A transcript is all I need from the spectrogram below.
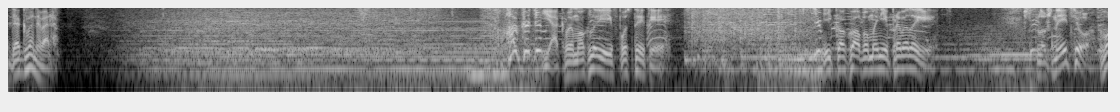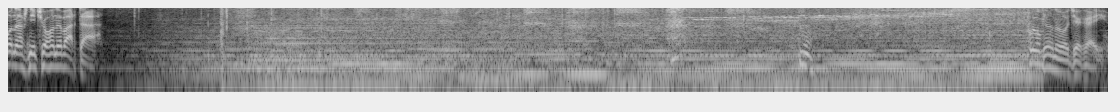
Де Гвеневер? Як ви могли її впустити? І кого ви мені привели? Служницю? Вона ж нічого не варта. Ану, одягай.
